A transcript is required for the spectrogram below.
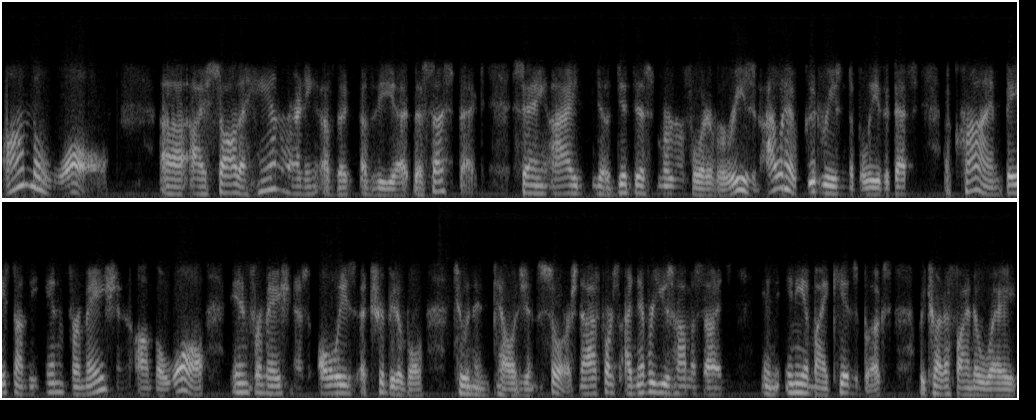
on the wall uh, I saw the handwriting of the of the uh, the suspect saying I you know did this murder for whatever reason. I would have good reason to believe that that's a crime based on the information on the wall. Information is always attributable to an intelligent source. Now, of course, I never use homicides in any of my kids' books. We try to find a way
